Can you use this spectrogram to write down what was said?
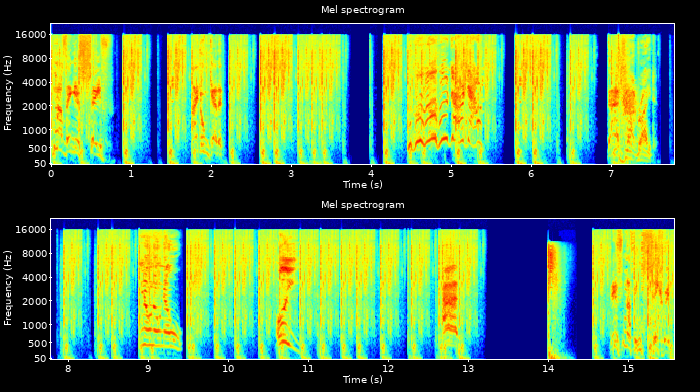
Nothing is safe. I don't get it. Not right. No, no, no. Oi! Ah! There's nothing sacred.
